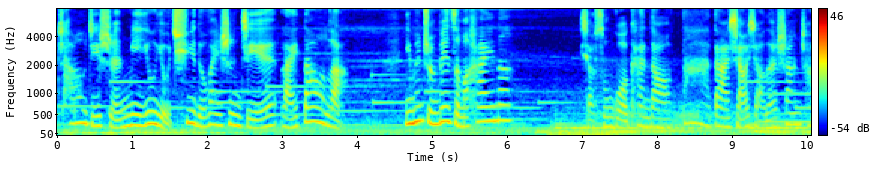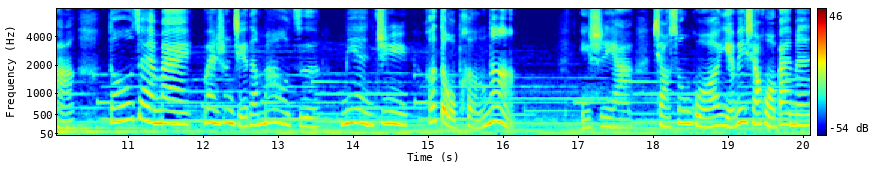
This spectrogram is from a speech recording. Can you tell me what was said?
超级神秘又有趣的万圣节来到了，你们准备怎么嗨呢？小松果看到大大小小的商场都在卖万圣节的帽子、面具和斗篷呢。于是呀，小松果也为小伙伴们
